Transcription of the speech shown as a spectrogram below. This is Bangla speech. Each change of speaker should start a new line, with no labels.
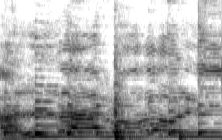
আল্লাহ রলি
